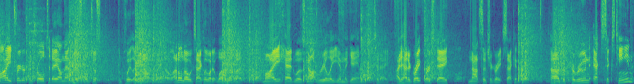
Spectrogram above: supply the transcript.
My trigger control today on that pistol just completely went out the window. I don't know exactly what it was, but my head was not really in the game today. I had a great first day, not such a great second day. Uh, the Perun X16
